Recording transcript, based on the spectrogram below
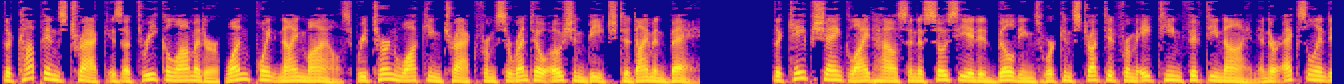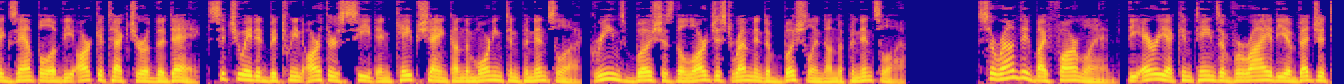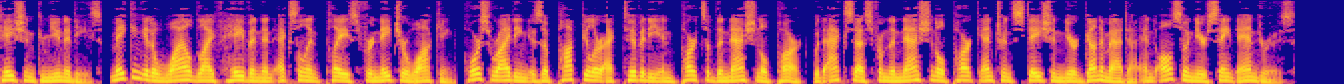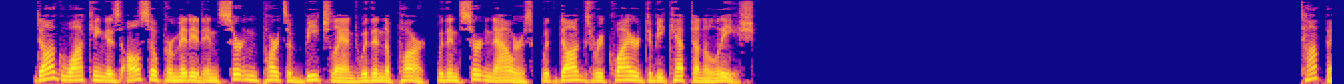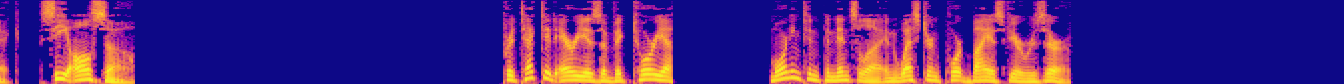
The Coppins track is a 3 km (1.9 miles) return walking track from Sorrento Ocean Beach to Diamond Bay. The Cape Schanck Lighthouse and associated buildings were constructed from 1859 and are excellent example of the architecture of the day. Situated between Arthur's Seat and Cape Schanck on the Mornington Peninsula, Greens Bush is the largest remnant of bushland on the peninsula. Surrounded by farmland, the area contains a variety of vegetation communities, making it a wildlife haven and excellent place for nature walking. Horse riding is a popular activity in parts of the national park, with access from the national park entrance station near Gunnamatta and also near St Andrews. Dog walking is also permitted in certain parts of beachland within the park, within certain hours, with dogs required to be kept on a leash. See also. Protected areas of Victoria. Mornington Peninsula and Western Port Biosphere Reserve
